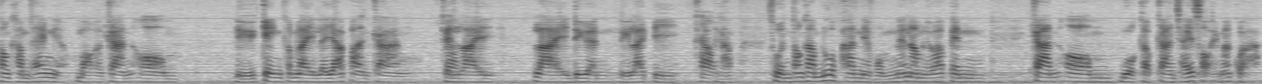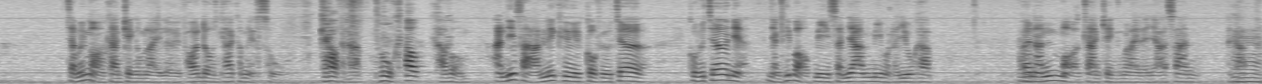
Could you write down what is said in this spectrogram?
ทองคำแท่งเนี่ยเหมาะกับการออม หรือเก็งกำไรระยะปานกลาง เป็นรายรายเดือนหรือรายปีครับนะครับส่วนทองคำรูปพรรณเนี่ยผมแนะนำเลยว่าเป็นการออมบวกกับการใช้สอยมากกว่า จะไม่เหมาะกับการเก็งกำไรเลย เพราะโดนค่ากำเนิดสูงครับนะครับถูกครับครับผมอันที่ 3 นี่คือ Go Future Go Future เนี่ยอย่างที่บอกมีสัญญา มีหมดอายุครับ เพราะฉะนั้นเหมาะกับการเก็งกำไรระยะสั้นนะครับอืม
